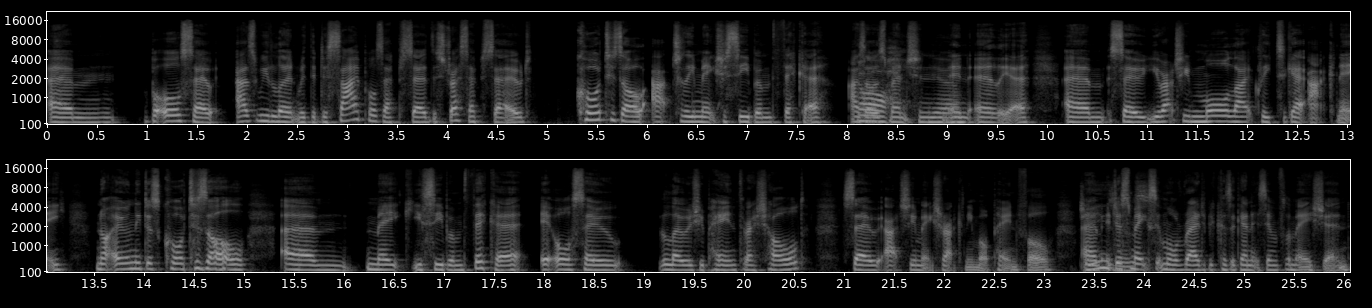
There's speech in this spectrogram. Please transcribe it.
Um, but also, as we learned with the disciples episode, the stress episode, cortisol actually makes your sebum thicker as I was Oh, mentioning yeah. in earlier. Um, so you're actually more likely to get acne. Not only does cortisol um, make your sebum thicker, it also lowers your pain threshold. So it actually makes your acne more painful. Um, it just makes it more red because, again, it's inflammation.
